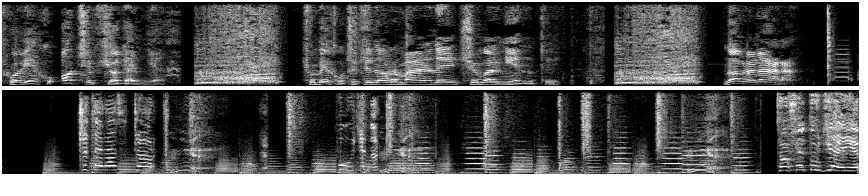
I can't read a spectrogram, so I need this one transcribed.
Człowieku, odczep się ode mnie. Człowieku, czy ty normalny, czy walnięty? Dobra, nara. Czy teraz George Nie, pójdzie do... nie. Nie. Co się tu dzieje?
